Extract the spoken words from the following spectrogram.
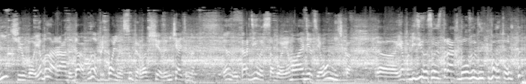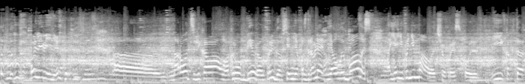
ничего. Я была рада, да, было прикольно, супер, вообще, замечательно. Я гордилась собой, я молодец, я умничка. Э, Я победила свой страх долбанный к батлу. Более-менее. А, Народ ликовал вокруг, бегал, прыгал, все меня поздравляли. Я улыбалась, а я не понимала, что происходит. И как-то э,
